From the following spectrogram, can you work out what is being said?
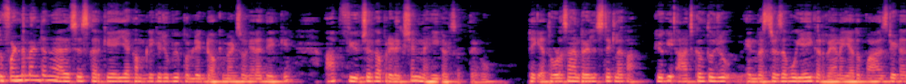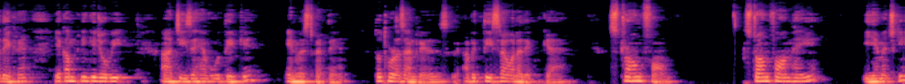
तो फंडामेंटल एनालिसिस करके या कंपनी के जो भी पब्लिक डॉक्यूमेंट्स वगैरह देख के आप फ्यूचर का प्रिडिक्शन नहीं कर सकते हो। ठीक है, थोड़ा सा अनरियलिस्टिक लगा, क्योंकि आजकल तो जो इन्वेस्टर्स है वो यही कर रहे हैं ना, या तो पास डेटा देख रहे हैं, या कंपनी की जो भी चीज़ें हैं वो देख के इन्वेस्ट करते हैं। तो थोड़ा सा अनरियलिस्टिक अभी तीसरा वाला देखो क्या है। स्ट्रॉन्ग फॉर्म स्ट्रॉन्ग फॉर्म है ये ई एम एच की।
